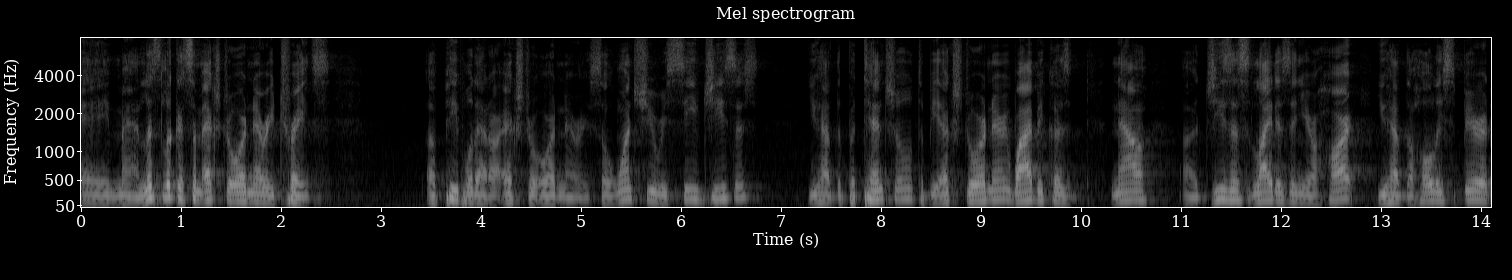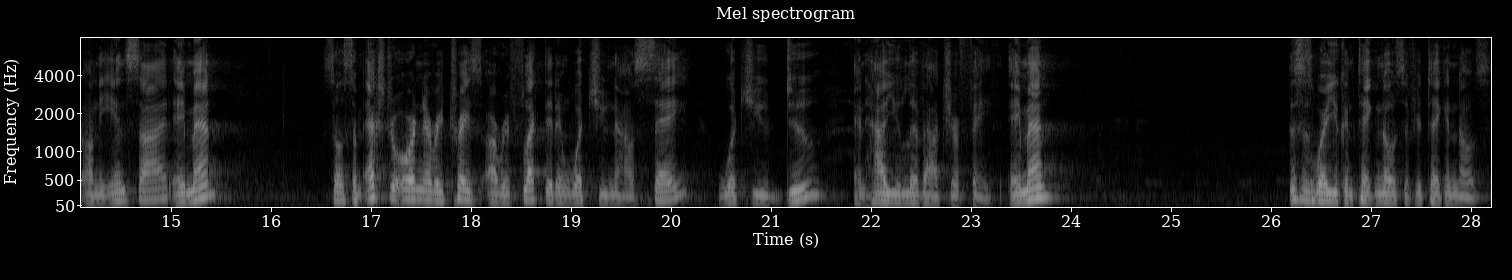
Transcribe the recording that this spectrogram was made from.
Amen. Let's look at some extraordinary traits of people that are extraordinary. So once you receive Jesus, you have the potential to be extraordinary. Why? Because now uh, Jesus' light is in your heart. You have the Holy Spirit on the inside. Amen? So some extraordinary traits are reflected in what you now say, what you do, and how you live out your faith. Amen? This is where you can take notes if you're taking notes.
